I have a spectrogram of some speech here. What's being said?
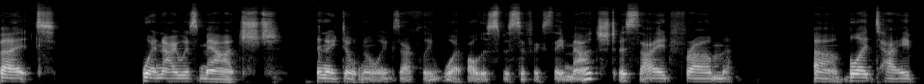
but when i was matched and i don't know exactly what all the specifics they matched aside from uh, blood type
